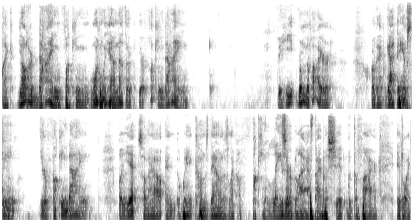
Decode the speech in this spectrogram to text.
Like y'all are dying, fucking one way or another. You're fucking dying. The heat from the fire, or that goddamn steam. You're fucking dying. But yet somehow, and the way it comes down is like a fucking laser blast type of shit with the fire. It like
